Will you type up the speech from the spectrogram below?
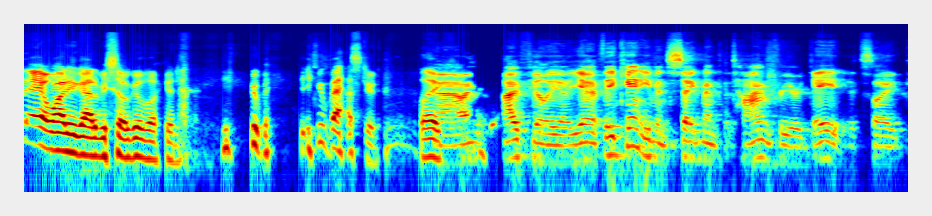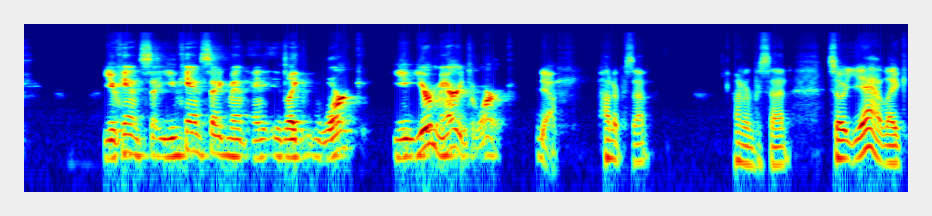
man, why do you got to be so good looking? you, you bastard. Like, I, I feel you. Yeah, if they can't even segment the time for your date, it's like you can't say you can't segment any like work. You, you're married to work. Yeah, hundred percent. Hundred percent. So yeah, like,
